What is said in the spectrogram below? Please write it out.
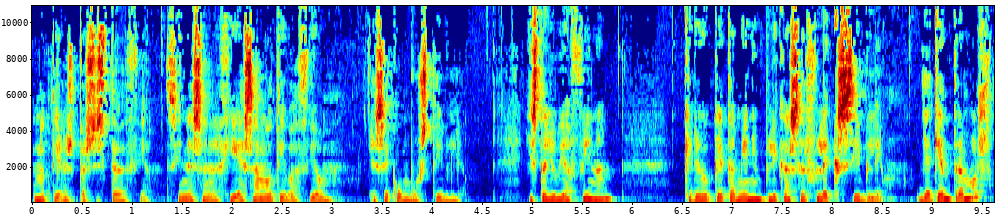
no tienes persistencia, sin esa energía, esa motivación, ese combustible. Y esta lluvia fina creo que también implica ser flexible. Y aquí entramos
